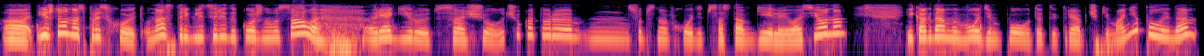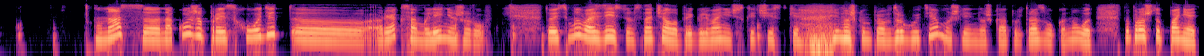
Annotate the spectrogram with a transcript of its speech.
А, и что у нас происходит? У нас триглицериды кожного сала реагируют со щелочью, которая, собственно, входит в состав геля и лосьона. И когда мы вводим по вот этой тряпочке манипулой, да, у нас э, на коже происходит э, реакция омыления жиров. То есть мы воздействуем сначала при гальванической чистке, немножко мы, правда, в другую тему шли, немножко от ультразвука, ну вот, ну просто чтобы понять,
